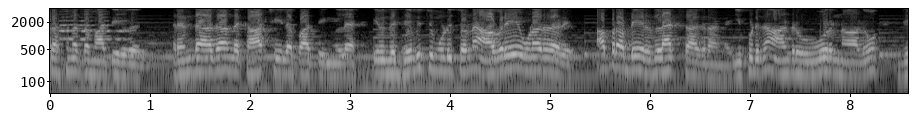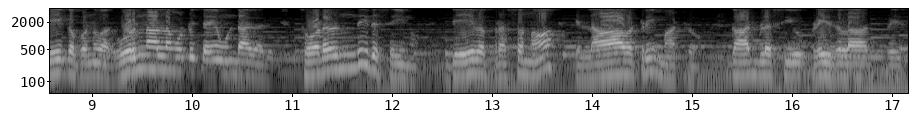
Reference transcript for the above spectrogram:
பிரச்சனத்தை மாத்திடுவாரு. ரெண்டாவது அந்த காட்சியில பாத்தீங்கல்ல இவங்க ஜெபிச்சு முடிச்சோன்னே அவரே உணர்றாரு. அப்புறம் அப்படியே ரிலாக்ஸ் ஆகுறாங்க. இப்படிதான் ஆண்டு ஒவ்வொரு நாளும் ஜெயிக்க பண்ணுவார். ஒரு நாள்ல மட்டும் ஜெயம் உண்டாகாது. தொடர்ந்து இதை செய்யணும். தேவ பிரசனம் எல்லாவற்றையும் மாற்றும் God bless you praise the lord praise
